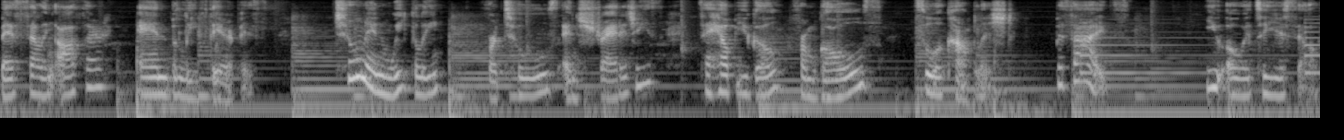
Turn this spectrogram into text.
best selling author, and belief therapist. Tune in weekly for tools and strategies to help you go from goals to accomplished. Besides, you owe it to yourself.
